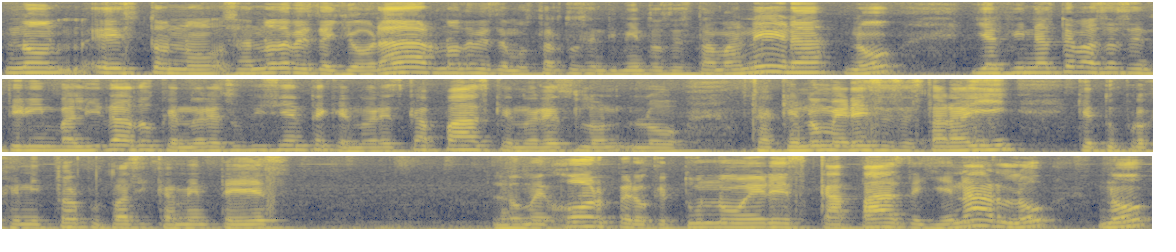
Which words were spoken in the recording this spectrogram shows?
no, esto no, o sea, no debes de llorar, no debes de mostrar tus sentimientos de esta manera, ¿no? Y al final te vas a sentir invalidado, que no eres suficiente, que no eres capaz, que no eres lo, o sea, que no mereces estar ahí, que tu progenitor pues básicamente es lo mejor, pero que tú no eres capaz de llenarlo, ¿no?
